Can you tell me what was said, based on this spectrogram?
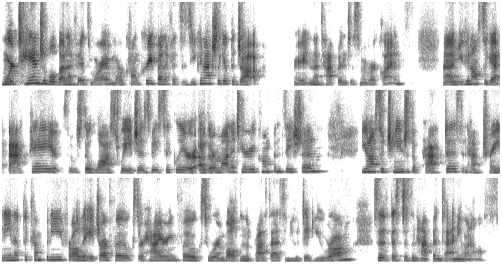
More tangible benefits, more, more concrete benefits is you can actually get the job, right? And that's happened to some of our clients. Um, you can also get back pay, so, so lost wages basically, or other monetary compensation. You can also change the practice and have training at the company for all the HR folks or hiring folks who were involved in the process and who did you wrong so that this doesn't happen to anyone else.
